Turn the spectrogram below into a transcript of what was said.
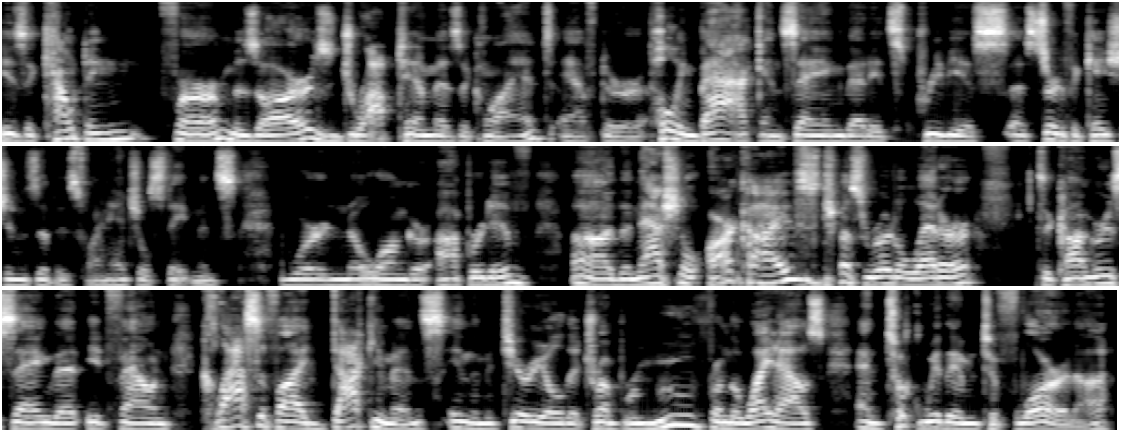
His accounting firm, Mazars, dropped him as a client after pulling back and saying that its previous uh, certifications of his financial statements were no longer operative. Uh, the National Archives just wrote a letter to Congress saying that it found classified documents in the material that Trump removed from the White House and took with him to Florida.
